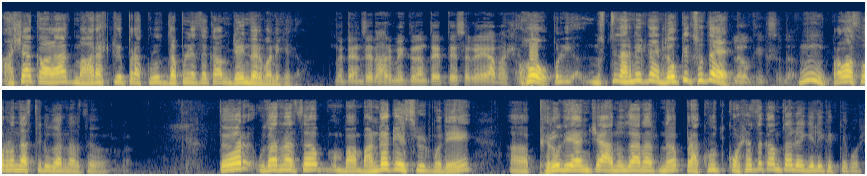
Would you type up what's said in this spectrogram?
अशा काळात महाराष्ट्रीय प्राकृत जपण्याचं काम जैन धर्माने केलं. मग त्यांचे धार्मिक ग्रंथ आहेत ते सगळे या भाषेत. हो पण नुसते धार्मिक नाही लौकिक सुद्धा आहेत. लौकिक सुद्धा. हं, प्रवास वर्णन असतील उदाहरणार्थ. तर उदाहरणार्थ भा- भांडारकर इन्स्टिट्यूटमध्ये अं, फिरोदियांच्या अनुदानातनं प्राकृत कोशाचं काम चालू आहे गेले कित्येक वर्ष.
